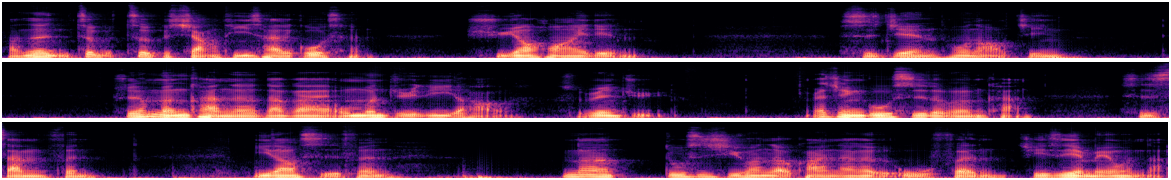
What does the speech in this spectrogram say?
反正这个这个想题材的过程需要花一点时间或脑筋。所以门槛呢，大概我们举例好了，随便举，爱情故事的门槛是三分，一到十分。那都市奇幻的我看大概五分，其实也没有很难。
